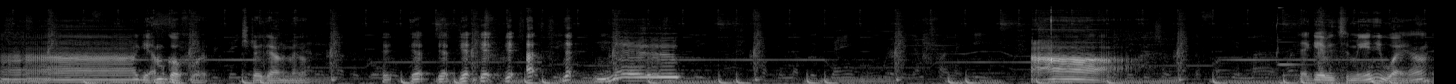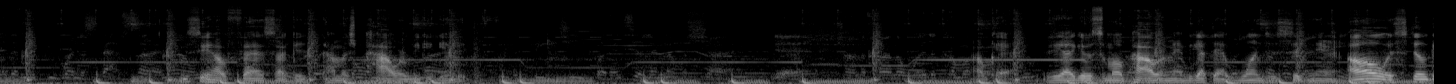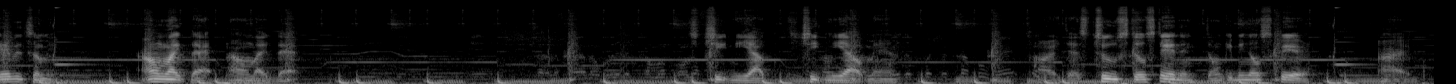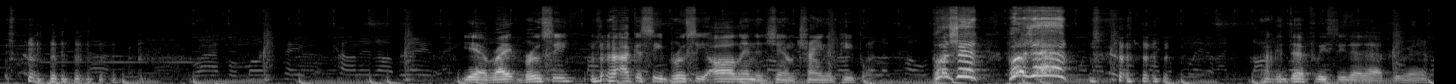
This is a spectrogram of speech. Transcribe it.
Uh, yeah, I'm gonna go for it. Straight down the middle. Yep, yep, yep, yep, yep. Uh, no. no. Ah. They gave it to me anyway, huh? Me see how fast I could, how much power we could give it. Okay. We gotta give it some more power, man. We got that one just sitting there. Oh, it still gave it to me. I don't like that. I don't like that. It's cheating me out. It's cheating me out, man. Alright, that's two still standing. Don't give me no spare. Alright. yeah, right, Brucey? I can see Brucey all in the gym training people. Push it! Push it! I can definitely see that happening, man.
